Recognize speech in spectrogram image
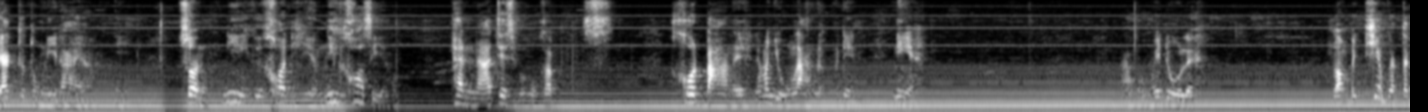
ยัดก็ตรงนี้ได้ครับนี่ ส่วนนี่คือข้อดีครับนี่คือข้อเสียแผ่นหนา76 ครับ โคตรบางเลย แล้วมันอยู่ข้างล่างด้วยประเด็น นี่ไงอะผมให้ดูเลย ลองไปเทียบกับตะ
